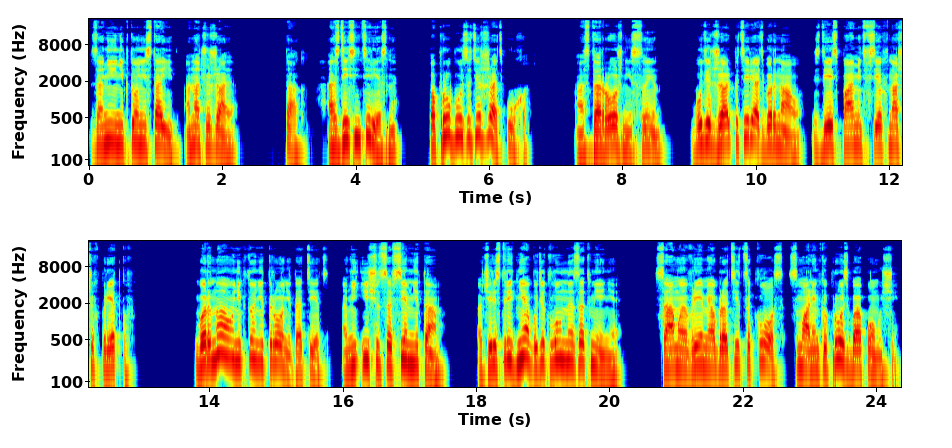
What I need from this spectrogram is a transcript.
за ней никто не стоит, она чужая. Так, а здесь интересно. Попробую задержать ухо. «Осторожней, сын. Будет жаль потерять Барнау. Здесь память всех наших предков». «Барнау никто не тронет, отец. Они ищут совсем не там. А через три дня будет лунное затмение. Самое время обратиться к Лос с маленькой просьбой о помощи.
